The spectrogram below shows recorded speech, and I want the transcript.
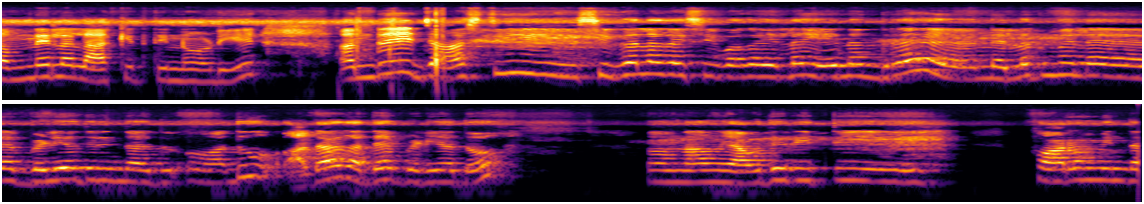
ತಮ್ಮನೇಲಲ್ಲಿ ಹಾಕಿರ್ತೀನಿ ನೋಡಿ. ಅಂದರೆ ಜಾಸ್ತಿ ಸಿಗಲ್ಲ ಗೈಸ್ ಇವಾಗ, ಎಲ್ಲ ಏನಂದರೆ ನೆಲದ ಮೇಲೆ ಬೆಳೆಯೋದ್ರಿಂದ ಅದು ಅದು ಅದಾಗ ಅದೇ ಬೆಳೆಯೋದು. ನಾವು ಯಾವುದೇ ರೀತಿ ಫಾರಮಿಂದ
